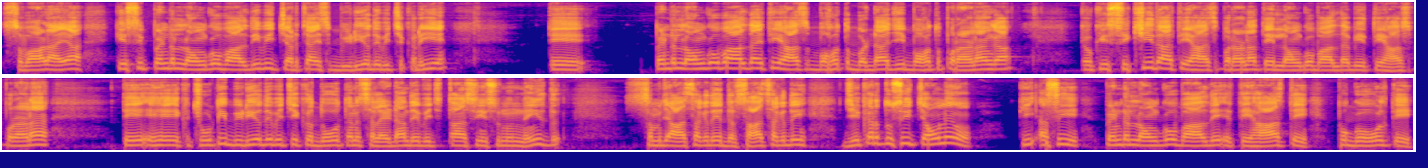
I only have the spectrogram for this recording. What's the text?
ਸਵਾਲ ਆਇਆ ਕਿ ਅਸੀਂ ਪਿੰਡ ਲੌਂਗੋਵਾਲ ਦੀ ਵੀ ਚਰਚਾ ਇਸ ਵੀਡੀਓ ਦੇ ਵਿੱਚ ਕਰੀਏ ਤੇ ਪਿੰਡ ਲੌਂਗੋਵਾਲ ਦਾ ਇਤਿਹਾਸ ਬਹੁਤ ਵੱਡਾ ਜੀ, ਬਹੁਤ ਪੁਰਾਣਾ ਗਾ ਕਿਉਂਕਿ ਸਿੱਖੀ ਦਾ ਇਤਿਹਾਸ ਪੁਰਾਣਾ ਤੇ ਲੌਂਗੋਵਾਲ ਦਾ ਵੀ ਇਤਿਹਾਸ ਪੁਰਾਣਾ ਤੇ ਇਹ ਇੱਕ ਛੋਟੀ ਵੀਡੀਓ ਦੇ ਵਿੱਚ ਇੱਕ ਦੋ ਤਿੰਨ ਸਲਾਈਡਾਂ ਦੇ ਵਿੱਚ ਤਾਂ ਅਸੀਂ ਇਸ ਨੂੰ ਨਹੀਂ ਦ- ਸਮਝਾ ਸਕਦੇ, ਦਰਸਾ ਸਕਦੇ। ਜੇਕਰ ਤੁਸੀਂ ਚਾਹੁੰਦੇ ਹੋ ਕਿ ਅਸੀਂ ਪਿੰਡ ਲੌਂਗੋਵਾਲ ਦੇ ਇਤਿਹਾਸ ਤੇ ਭੂਗੋਲ ਤੇ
